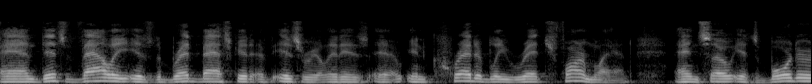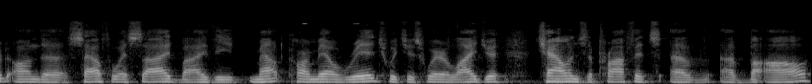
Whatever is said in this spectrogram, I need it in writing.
and this valley is the breadbasket of Israel. It is uh, incredibly rich farmland. And so it's bordered on the southwest side by the Mount Carmel Ridge, which is where Elijah challenged the prophets of, of Baal.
